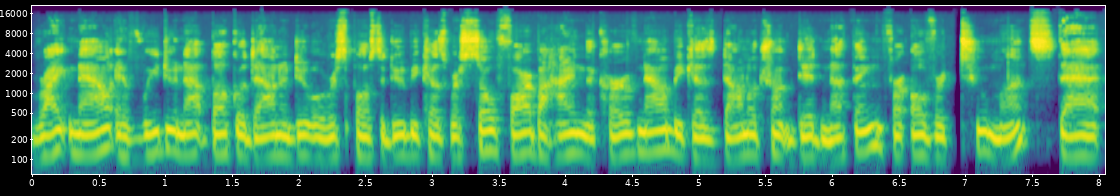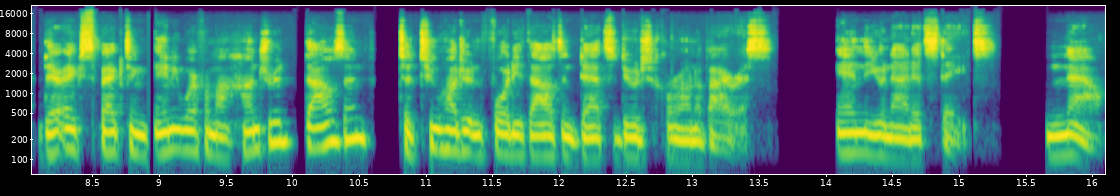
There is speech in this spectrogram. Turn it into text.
right now, if we do not buckle down and do what we're supposed to do, because we're so far behind the curve now, because Donald Trump did nothing for over two months, that they're expecting anywhere from 100,000 to 240,000 deaths due to coronavirus in the United States. Now,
